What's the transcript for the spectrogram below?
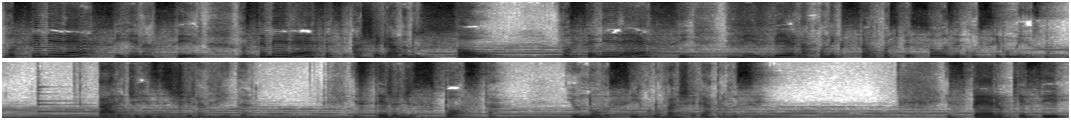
Você merece renascer, você merece a chegada do sol, você merece viver na conexão com as pessoas e consigo mesma. Pare de resistir à vida. Esteja disposta e o um novo ciclo vai chegar para você. Espero que esse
